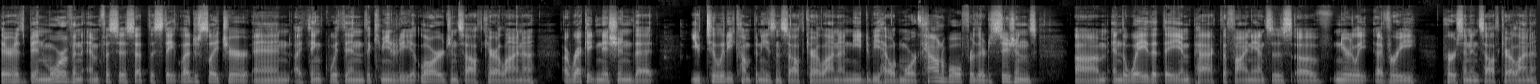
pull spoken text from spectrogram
there has been more of an emphasis at the state legislature and I think within the community at large in South Carolina, a recognition that utility companies in South Carolina need to be held more accountable for their decisions um, and the way that they impact the finances of nearly every person in South Carolina.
